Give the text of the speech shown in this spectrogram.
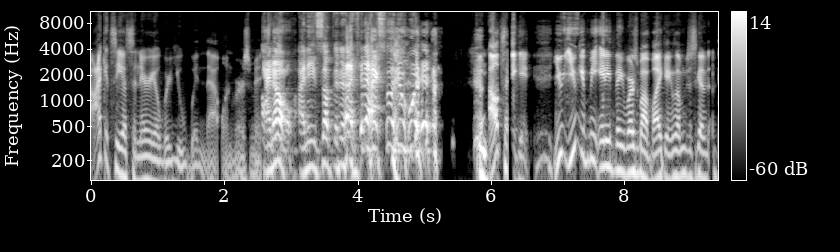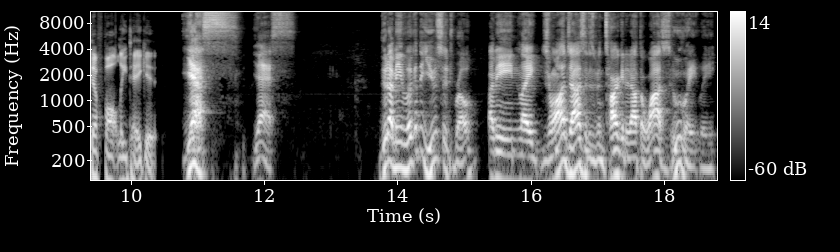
I could see a scenario where you win that one versus me. I know. I need something that I can actually win. I'll take it. You you give me anything versus my Vikings, I'm just gonna defaultly take it. yes. Yes. Dude, I mean, look at the usage, bro. I mean, like Juwan Johnson has been targeted out the wazoo lately.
